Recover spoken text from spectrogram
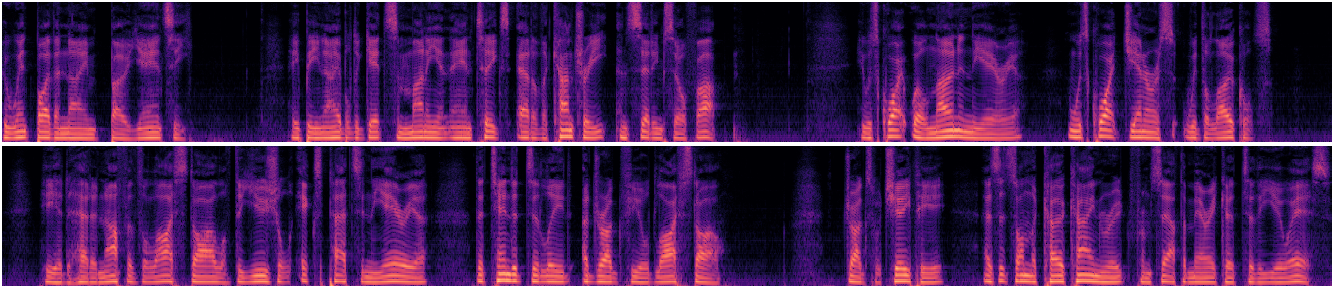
who went by the name Bo Yancey. He'd been able to get some money and antiques out of the country and set himself up. He was quite well known in the area and was quite generous with the locals. He had had enough of the lifestyle of the usual expats in the area that tended to lead a drug fueled lifestyle. Drugs were cheap here, as it's on the cocaine route from South America to the US.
